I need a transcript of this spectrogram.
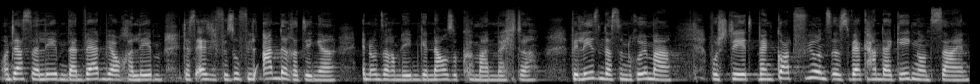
und das erleben, dann werden wir auch erleben, dass er sich für so viele andere Dinge in unserem Leben genauso kümmern möchte. Wir lesen das in Römer, wo steht, wenn Gott für uns ist, wer kann dagegen uns sein?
